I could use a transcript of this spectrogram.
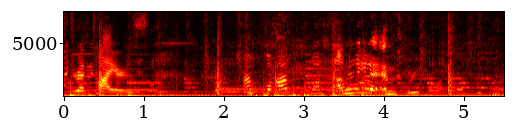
Change drift tires. I'm, I'm. I'm gonna get an M3 for my electric car.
